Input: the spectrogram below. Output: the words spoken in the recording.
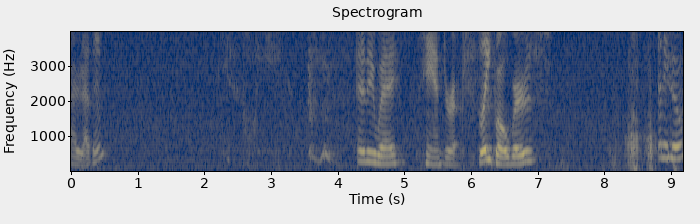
I love him. He's annoying. Anyway, he interrupts sleepovers. Anywho,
